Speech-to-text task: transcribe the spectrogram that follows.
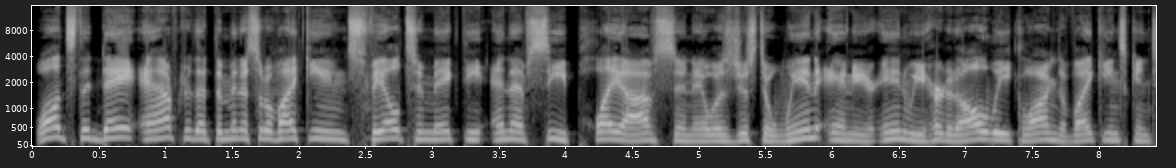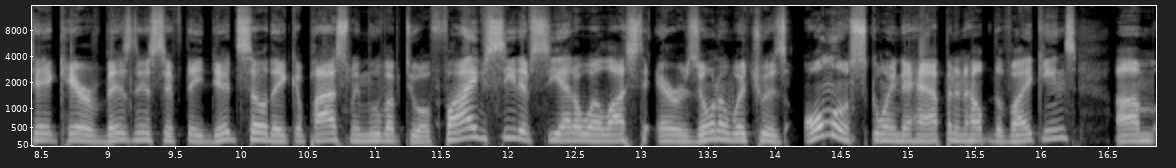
Well, it's the day after that the Minnesota Vikings failed to make the NFC playoffs, and it was just a win and you're in. We heard it all week long. The Vikings can take care of business. If they did so, they could possibly move up to a five seed if Seattle lost to Arizona, which was almost going to happen and help the Vikings. Um,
